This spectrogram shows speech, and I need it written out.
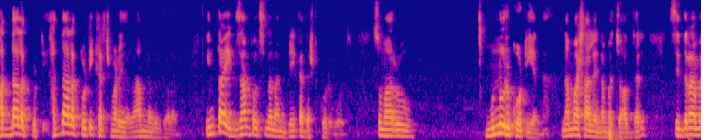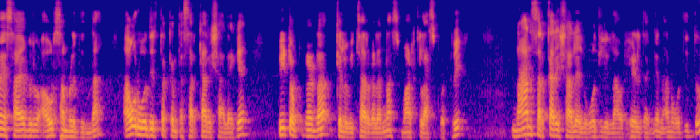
ಹದಿನಾಲ್ಕು ಕೋಟಿ ಹದಿನಾಲ್ಕು ಕೋಟಿ ಖರ್ಚು ಮಾಡಿದ್ದಾರೆ ರಾಮನಗರದೊಳಗೆ. ಇಂಥ ಎಕ್ಸಾಂಪಲ್ಸ್ನ ನಾನು ಬೇಕಾದಷ್ಟು ಕೊಡ್ಬೋದು. ಸುಮಾರು ಮುನ್ನೂರು ಕೋಟಿಯನ್ನು ನಮ್ಮ ಶಾಲೆ, ನಮ್ಮ ಜವಾಬ್ದಾರಿ. ಸಿದ್ದರಾಮಯ್ಯ ಸಾಹೇಬರು ಅವ್ರ ಸಂಬಳದಿಂದ ಅವ್ರು ಓದಿರ್ತಕ್ಕಂಥ ಸರ್ಕಾರಿ ಶಾಲೆಗೆ ಪೀಠೋಪಕರಣ ಕೆಲವು ವಿಚಾರಗಳನ್ನು ಸ್ಮಾರ್ಟ್ ಕ್ಲಾಸ್ ಕೊಟ್ವಿ. ನಾನು ಸರ್ಕಾರಿ ಶಾಲೆಯಲ್ಲಿ ಓದಲಿಲ್ಲ, ಅವ್ರು ಹೇಳ್ದಂಗೆ ನಾನು ಓದಿದ್ದು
